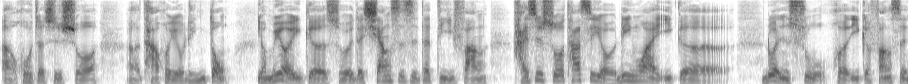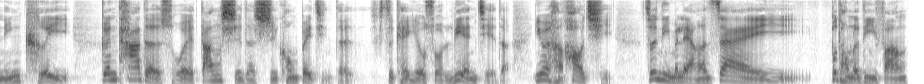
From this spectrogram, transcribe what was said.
呃，或者是说，呃，它会有灵动，有没有一个所谓的相似似的地方？还是说它是有另外一个论述或一个方式？您可以跟他的所谓当时的时空背景的，是可以有所链接的。因为很好奇，就是你们两个在不同的地方，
